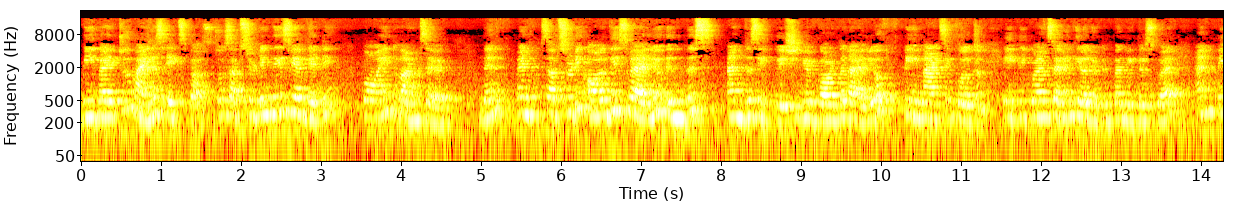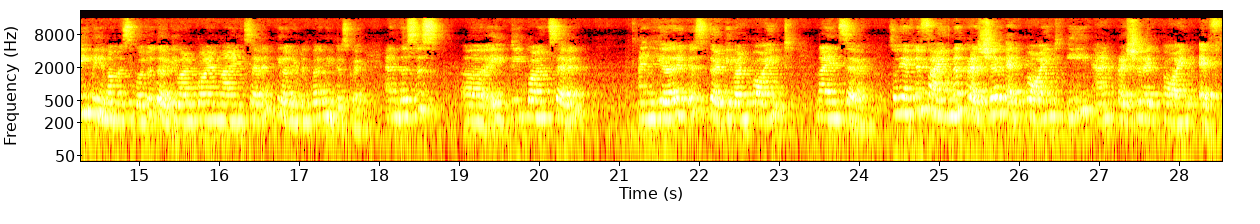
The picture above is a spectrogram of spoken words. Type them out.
b by 2 minus x bar. So substituting these we are getting 0.17. Then when substituting all these value in this and this equation we have got the value of P max equal to 80.7 kilonewton per meter square and P minimum is equal to 31.97 kilonewton per meter square and this is uh, 80.7 and here it is 31.97. So we have to find the pressure at point E and pressure at point F.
